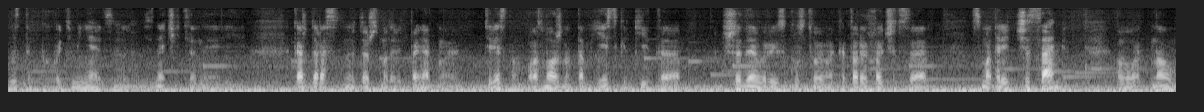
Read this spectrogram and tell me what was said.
выставка хоть и меняется, но незначительная. И каждый раз одно и то же смотреть, понятно, интересно. Возможно, там есть какие-то шедевры искусства, на которые хочется смотреть часами. Вот, но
